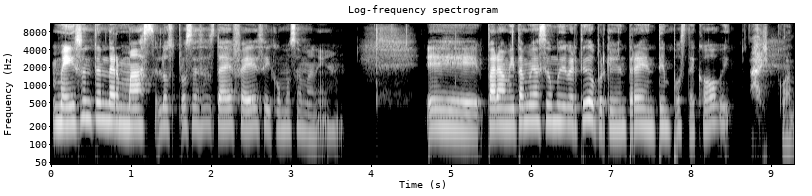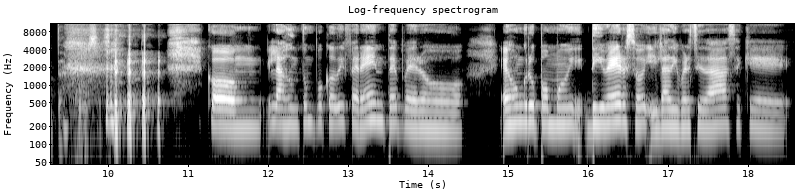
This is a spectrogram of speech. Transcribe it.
me hizo entender más los procesos de AFS y cómo se manejan. Eh, para mí también ha sido muy divertido porque yo entré en tiempos de COVID. Ay, cuántas cosas. Con la Junta un poco diferente, pero es un grupo muy diverso y la diversidad hace que,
